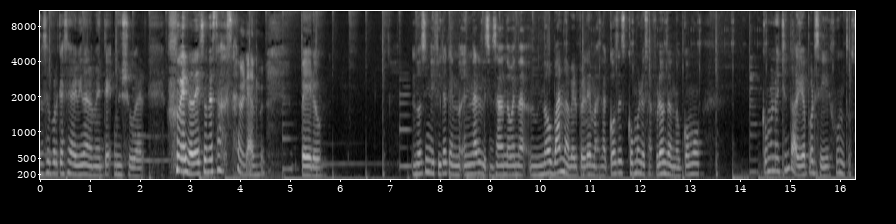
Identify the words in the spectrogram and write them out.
no sé por qué se me vino a la mente un sugar. Bueno, de eso no estamos hablando. Pero no significa que en una relación no van, a, no van a haber problemas. La cosa es cómo los afrontan o cómo, cómo luchan todavía por seguir juntos.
